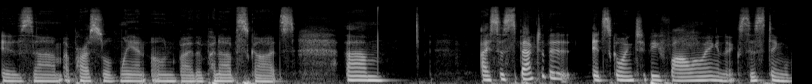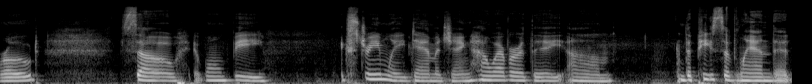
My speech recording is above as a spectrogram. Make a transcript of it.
is um, a parcel of land owned by the Penobscots. Um, I suspect that it's going to be following an existing road, so it won't be extremely damaging. However, the um, the piece of land that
